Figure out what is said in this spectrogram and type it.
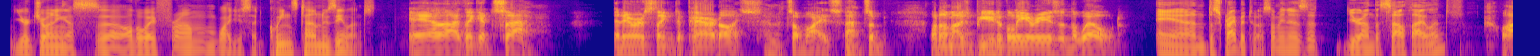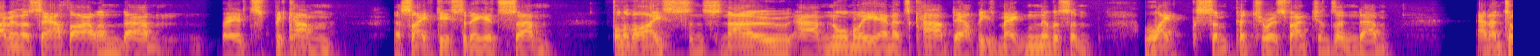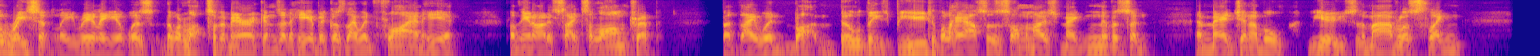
you're joining us uh, all the way from what you said, Queenstown, New Zealand. Yeah, I think it's uh, the nearest thing to paradise in some ways. It's a, one of the most beautiful areas in the world. And describe it to us. I mean, is it you're on the South Island? I'm in the South Island. Um, it's become a safe destiny. It's um, full of ice and snow um, normally, and it's carved out these magnificent lakes and picturesque functions. And um, and until recently, really, it was there were lots of Americans in here because they would fly in here from the United States a long trip, but they would build these beautiful houses on the most magnificent imaginable views. The marvelous thing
